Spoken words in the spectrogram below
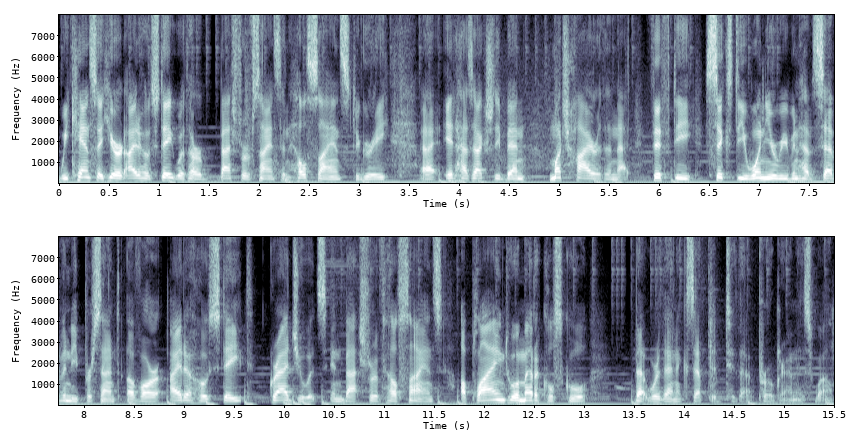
We can say here at Idaho State with our Bachelor of Science in Health Science degree, uh, it has actually been much higher than that. 50, 60, one year we even have 70% of our Idaho State graduates in Bachelor of Health Science applying to a medical school that were then accepted to that program as well.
